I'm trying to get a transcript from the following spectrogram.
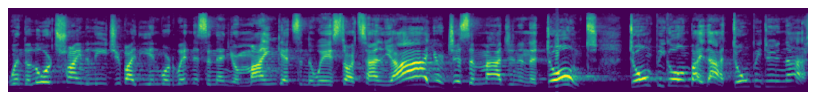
when the Lord's trying to lead you by the inward witness and then your mind gets in the way, starts telling you, ah, you're just imagining it? Don't. Don't be going by that. Don't be doing that.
